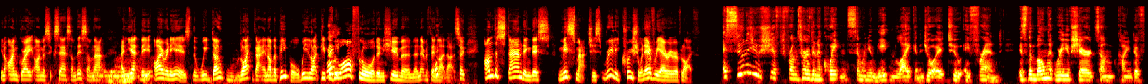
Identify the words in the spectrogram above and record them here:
You know, I'm great, I'm a success, I'm this, I'm that. And yet the irony is that we don't like that in other people. We like people right. who are flawed and human and everything right. like that. So understanding this mismatch is really crucial in every area of life as soon as you shift from sort of an acquaintance, someone you meet and like and enjoy, to a friend, is the moment where you've shared some kind of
